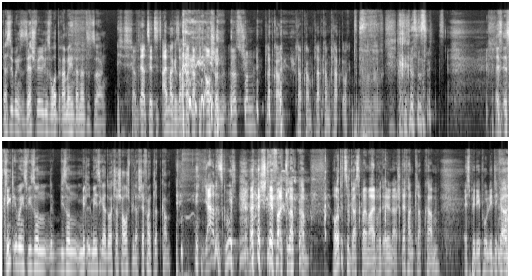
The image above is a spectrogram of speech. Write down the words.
Das ist übrigens ein sehr schwieriges Wort, dreimal hintereinander zu sagen. Ich, ich habe es jetzt, jetzt einmal gesagt, da dachte ich auch schon. Das ist schon Klappkamm, Klappkamm, Klappkamm, Klappkamm. Es, es klingt übrigens wie so, ein, wie so ein mittelmäßiger deutscher Schauspieler, Stefan Klappkamp. ja, das ist gut. Stefan Klappkamm. Heute zu Gast bei Maybrit Illner. Stefan Klappkamm, SPD-Politiker.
